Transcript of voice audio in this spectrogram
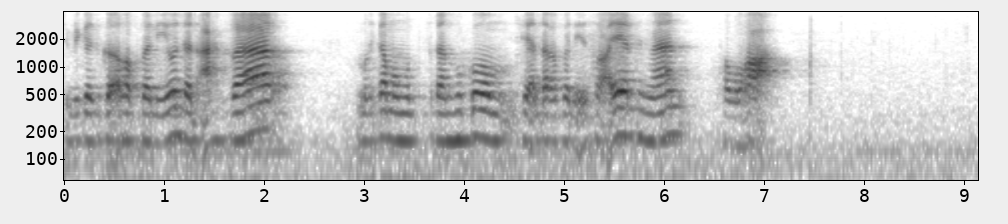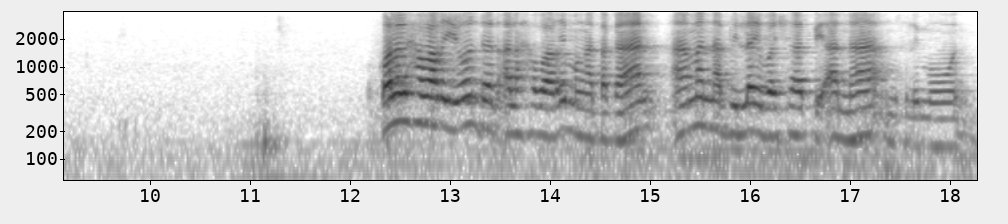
demikian juga Rabbaniyun dan Ahbar mereka memutuskan hukum di antara Bani Israel dengan Taurat. Kalau Al-Hawariyun dan Al-Hawari mengatakan aman nabillahi wa syafi anna muslimun.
